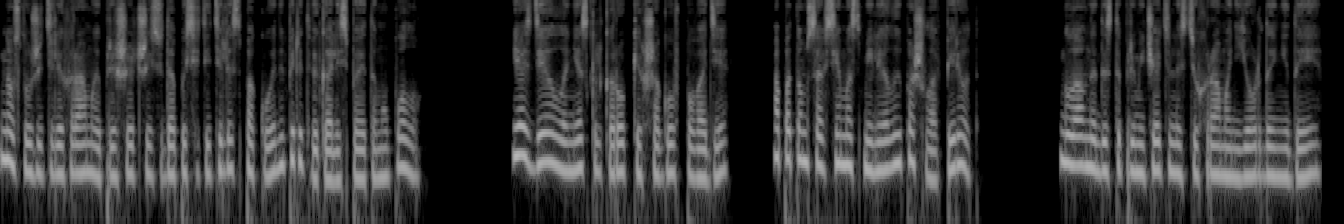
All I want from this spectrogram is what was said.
Но служители храма и пришедшие сюда посетители спокойно передвигались по этому полу. Я сделала несколько робких шагов по воде, а потом совсем осмелела и пошла вперед. Главной достопримечательностью храма Ньорда и Нидеи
